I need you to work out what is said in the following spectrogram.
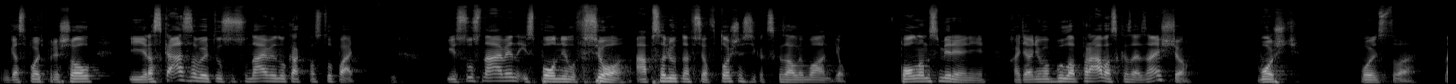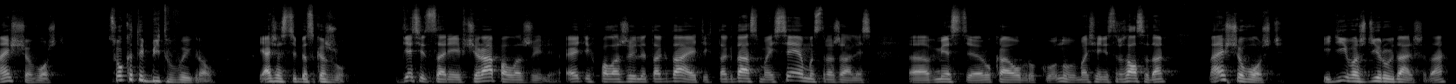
Господь пришел и рассказывает Иисусу Навину, как поступать. Иисус Навин исполнил все, абсолютно все, в точности, как сказал ему ангел в полном смирении. Хотя у него было право сказать, знаешь что, вождь воинства, знаешь что, вождь, сколько ты битв выиграл? Я сейчас тебе скажу. Десять царей вчера положили, этих положили тогда, этих тогда. С Моисеем мы сражались э, вместе, рука об руку. Ну, Моисей не сражался, да? Знаешь что, вождь? Иди вождируй дальше, да?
